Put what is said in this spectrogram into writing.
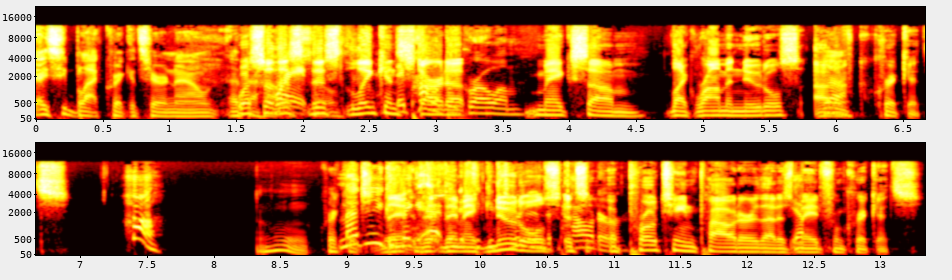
I, I see black crickets here now. at Well, the so house. this this Lincoln They probably startup grow 'em. makes um like ramen noodles out Yeah. of crickets. Huh. Ooh, cricket. Imagine you can They, make, they, they make you could turn it noodles. It's a protein powder that is Yep. made from crickets.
